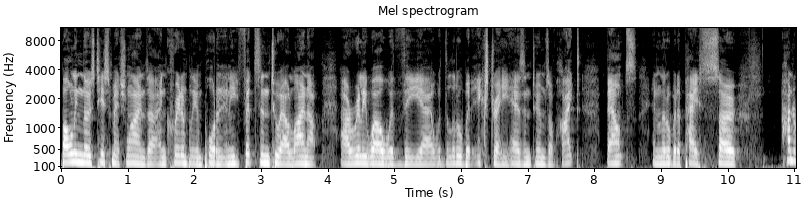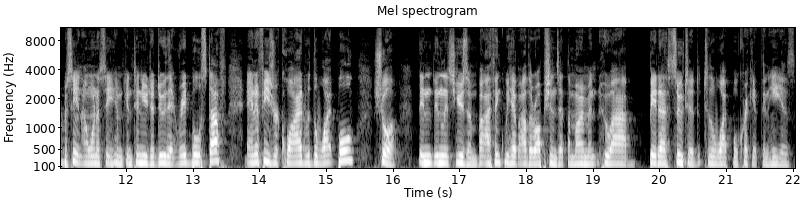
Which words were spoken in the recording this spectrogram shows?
bowling those test match lines are incredibly important, and he fits into our lineup uh, really well with the uh, with the little bit extra he has in terms of height, bounce, and a little bit of pace. So. 100% I want to see him continue to do that red ball stuff and if he's required with the white ball sure then then let's use him but I think we have other options at the moment who are better suited to the white ball cricket than he is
